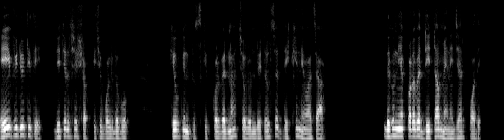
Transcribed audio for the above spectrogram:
এই ভিডিওটিতে ডিটেলসে সব কিছু বলে দেবো। কেউ কিন্তু স্কিপ করবেন না। চলুন ডিটেলসে দেখে নেওয়া যাক। দেখুন, নিয়োগ করা হবে ডেটা ম্যানেজার পদে।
